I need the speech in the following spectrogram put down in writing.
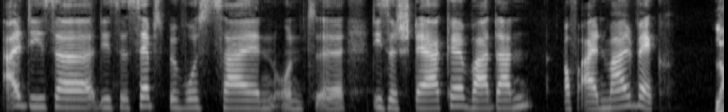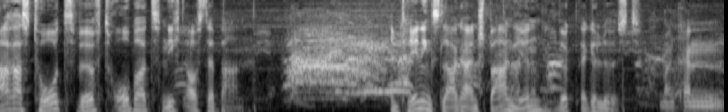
all dieser, dieses Selbstbewusstsein und äh, diese Stärke war dann auf einmal weg. Laras Tod wirft Robert nicht aus der Bahn. Im Trainingslager in Spanien wirkt er gelöst. Man kann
